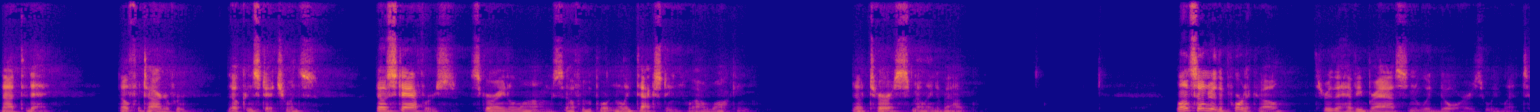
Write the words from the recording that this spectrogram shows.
Not today. No photographer, no constituents, no staffers scurrying along, self importantly texting while walking, no tourists milling about. Once under the portico, through the heavy brass and wood doors, we went.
